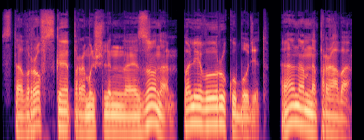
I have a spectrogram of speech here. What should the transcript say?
Ставровская промышленная зона по левую руку будет, а нам направо.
